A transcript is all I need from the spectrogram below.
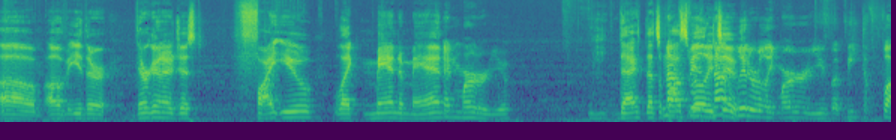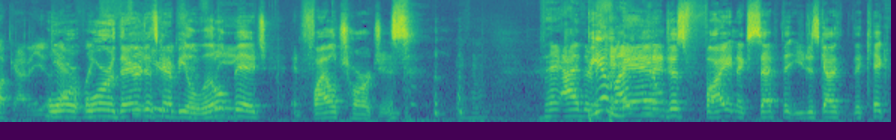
um, of either they're gonna just fight you like man to man. and murder you. That that's a Not, possibility not too. literally murder you, but beat the fuck out of you. Or Yeah, like or they're just gonna be a little figuratively. bitch and file charges. They either be a fight man you- and just fight and accept that you just got the kick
